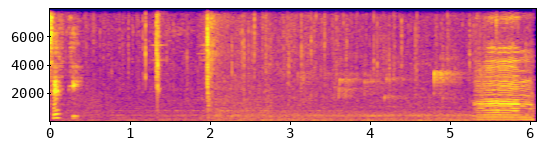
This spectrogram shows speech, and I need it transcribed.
It's a safe key. Um.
